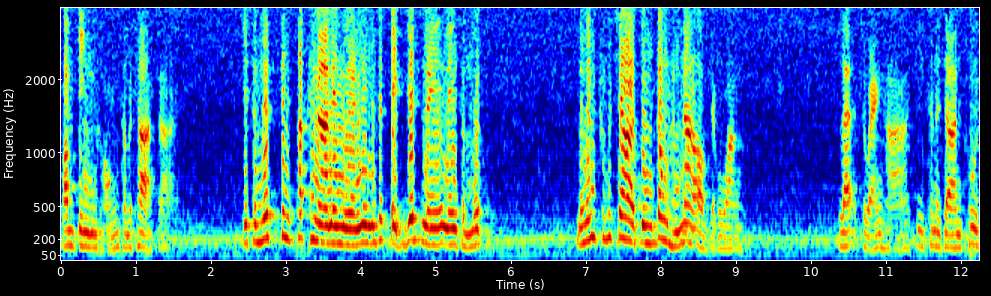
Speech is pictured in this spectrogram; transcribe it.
ความจริงของธรรมชาติได้จิตสมมติซึ่งพัฒนาในเมืองนี่มันจะติดยึดในในสมมติดังนั้นพระพุทธเจ้าจึงต้องหันหน้าออกจากวัง และแสวงหาที่ท่านอาจารย์พูด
